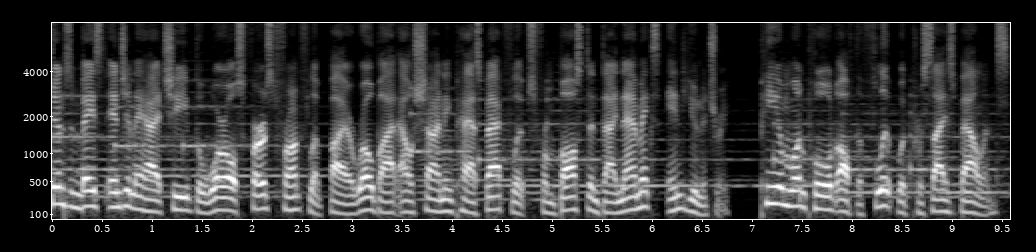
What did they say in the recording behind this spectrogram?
Shenzhen-based Engine AI achieved the world's first front flip by a robot outshining past backflips from Boston Dynamics and Unitree. PM1 pulled off the flip with precise balance.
